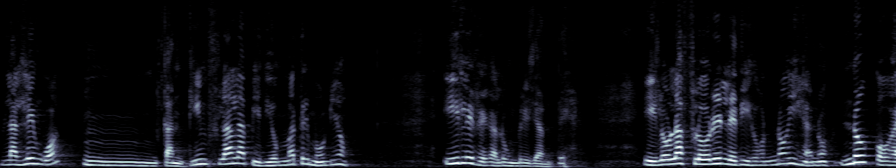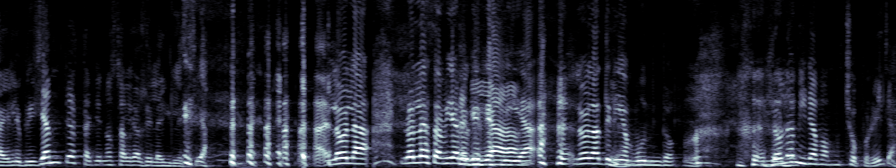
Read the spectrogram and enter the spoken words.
las lenguas, mm, Cantinfla la pidió en matrimonio y le regaló un brillante. Y Lola Flores le dijo, no, hija, no, no coja el brillante hasta que no salgas de la iglesia. Lola, Lola sabía lo que decía. Lola tenía mundo. Lola miraba mucho por ella.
